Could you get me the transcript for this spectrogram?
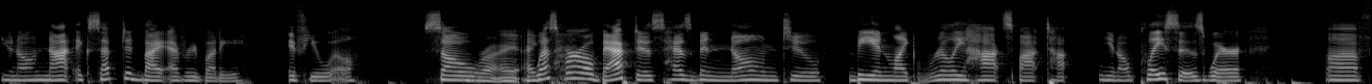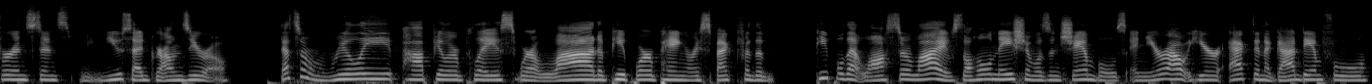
you know, not accepted by everybody, if you will. So right. I... Westboro Baptist has been known to be in like really hot spot top, you know, places where uh for instance, you said ground zero. That's a really popular place where a lot of people are paying respect for the people that lost their lives. The whole nation was in shambles, and you're out here acting a goddamn fool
